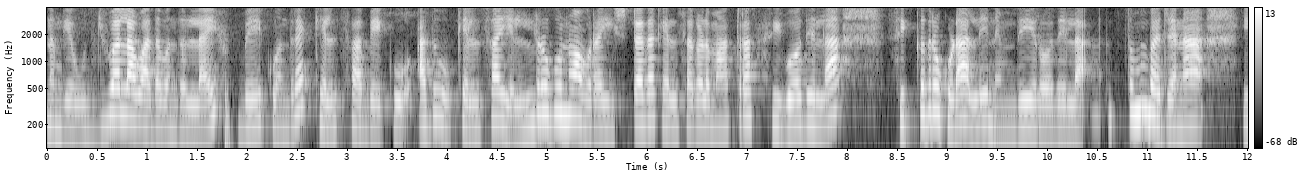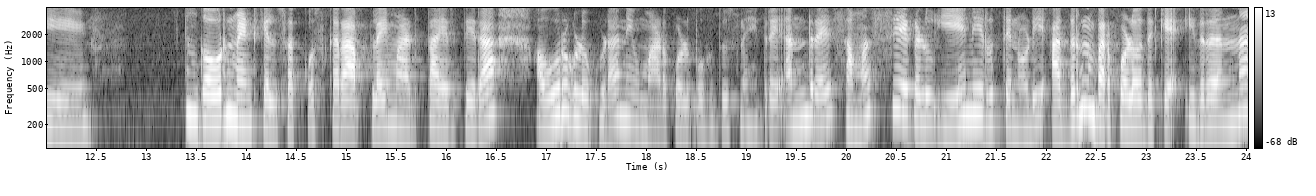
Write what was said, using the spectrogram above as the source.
ನಮಗೆ ಉಜ್ವಲವಾದ ಒಂದು ಲೈಫ್ ಬೇಕು ಅಂದರೆ ಕೆಲಸ ಬೇಕು. ಅದು ಕೆಲಸ ಎಲ್ರಿಗೂ ಅವರ ಇಷ್ಟದ ಕೆಲಸಗಳು ಮಾತ್ರ ಸಿಗೋದಿಲ್ಲ. ಸಿಕ್ಕಿದ್ರೂ ಕೂಡ ಅಲ್ಲಿ ನೆಮ್ಮದಿ ಇರೋದಿಲ್ಲ. ತುಂಬ ಜನ ಈ ಗೌರ್ಮೆಂಟ್ ಕೆಲಸಕ್ಕೋಸ್ಕರ ಅಪ್ಲೈ ಮಾಡ್ತಾ ಇರ್ತೀರ, ಅವರುಗಳು ಕೂಡ ನೀವು ಮಾಡ್ಕೊಳ್ಬಹುದು ಸ್ನೇಹಿತರೆ. ಅಂದರೆ ಸಮಸ್ಯೆಗಳು ಏನಿರುತ್ತೆ ನೋಡಿ ಅದನ್ನ ಬರ್ಕೊಳ್ಳೋದಕ್ಕೆ ಇದರನ್ನು,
